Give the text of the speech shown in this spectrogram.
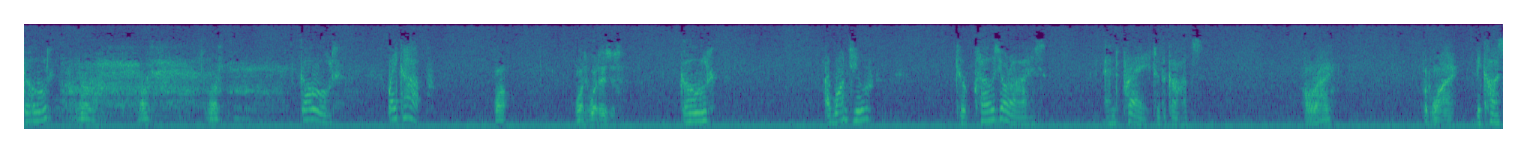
Gold? Gold. Wake up. What? What? What is it? Gold. I want you to close your eyes and pray to the gods. All right. But why? Because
